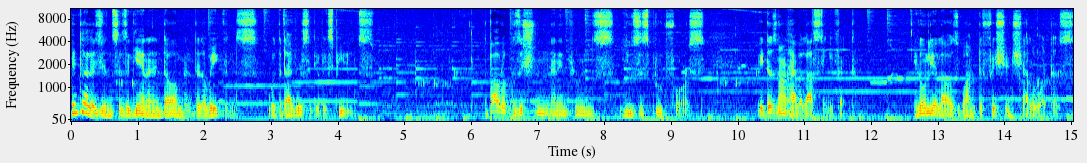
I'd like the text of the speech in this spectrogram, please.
Intelligence is again an endowment that awakens with the diversity of experience. The power of position and influence uses brute force. It does not have a lasting effect. It only allows one to fish in shallow waters.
